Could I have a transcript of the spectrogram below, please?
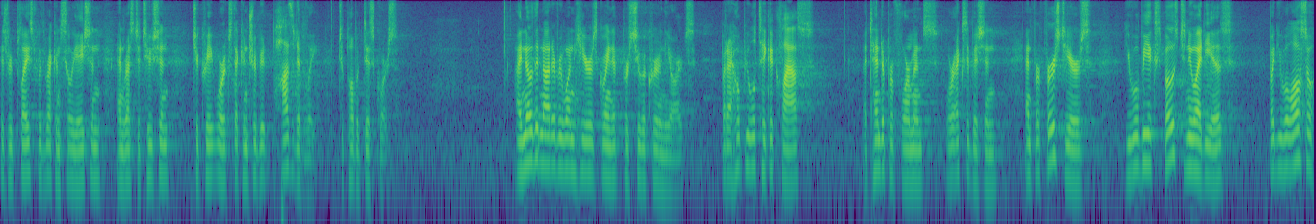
is replaced with reconciliation and restitution to create works that contribute positively to public discourse. I know that not everyone here is going to pursue a career in the arts, but I hope you will take a class, attend a performance or exhibition, and for first years, you will be exposed to new ideas, but you will also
